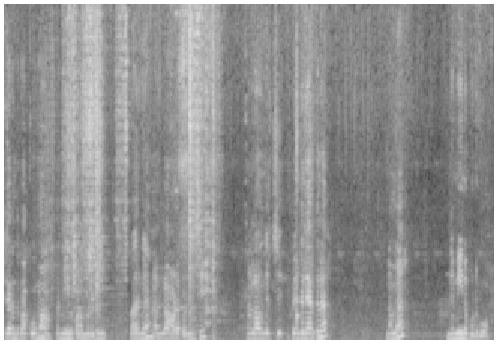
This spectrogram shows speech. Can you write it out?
திறந்து பார்க்குவோமா? இப்போ மீன் குழம்பு ரெடி பாருங்கள் நல்லா ஆடை படிஞ்சு நல்லா வந்துடுச்சு இப்போ இந்த நேரத்தில் நம்ம இந்த மீனை போட்டுக்குவோம்.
